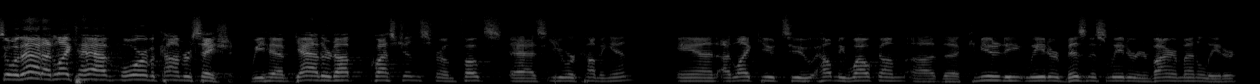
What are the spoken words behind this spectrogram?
So with that, I'd like to have more of a conversation. We have gathered up questions from folks as you were coming in. And I'd like you to help me welcome uh, the community leader, business leader, environmental leader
